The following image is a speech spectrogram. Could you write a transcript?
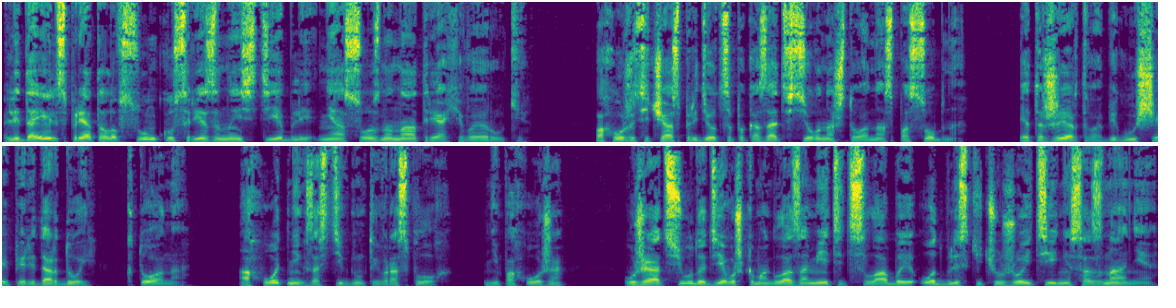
Лидаэль спрятала в сумку срезанные стебли, неосознанно отряхивая руки. Похоже, сейчас придется показать все, на что она способна. Это жертва, бегущая перед Ордой. Кто она? Охотник, застигнутый врасплох? Не похоже. Уже отсюда девушка могла заметить слабые отблески чужой тени сознания,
